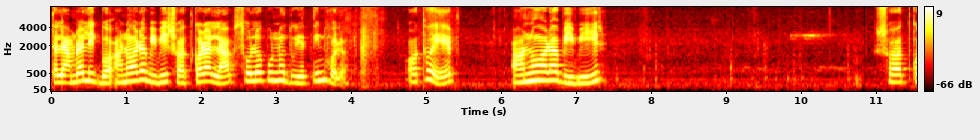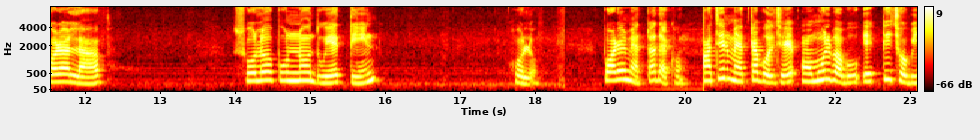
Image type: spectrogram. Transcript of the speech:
তাহলে আমরা লিখব, আনোয়ারা বিবির শতকরা লাভ ষোলো পূর্ণ দুয়ের তিন হলো। অতএব, আনোয়ারা বিবির শতকরা লাভ ষোলো পূর্ণ দুয়ের তিন হলো। পরের ম্যাথটা দেখো। পাঁচের ম্যাথটা বলছে, অমলবাবু একটি ছবি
